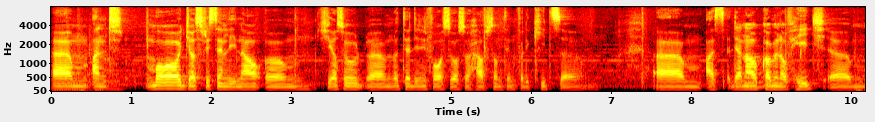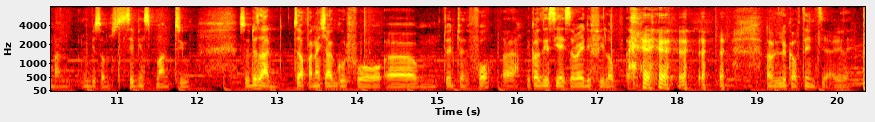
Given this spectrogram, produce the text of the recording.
Um, and more just recently now, um, she also um, noted the need for us to also have something for the kids um, as they're now coming of age and maybe some savings plan too. So those are the financial goals for 2024 uh, because this year is already filled up from the look of things, yeah, really.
